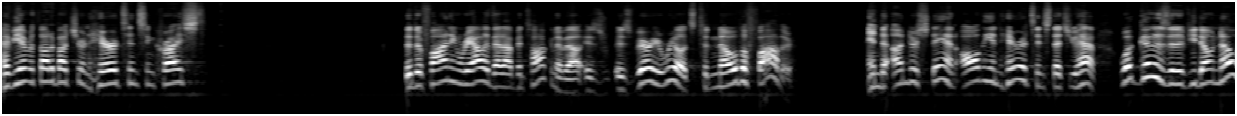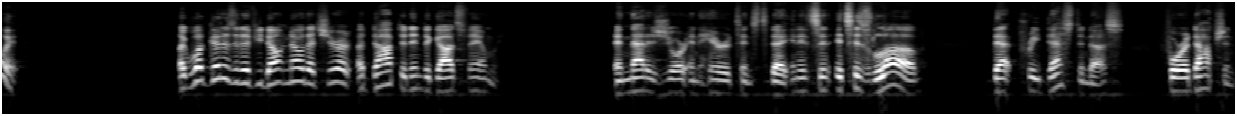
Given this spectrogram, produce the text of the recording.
Have you ever thought about your inheritance in Christ? The defining reality that I've been talking about is, is very real. It's to know the Father and to understand all the inheritance that you have. What good is it if you don't know it? Like, what good is it if you don't know that you're adopted into God's family? And that is your inheritance today. And it's, it's His love that predestined us for adoption.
